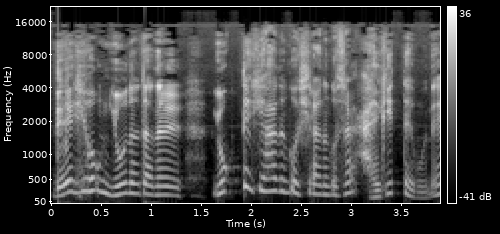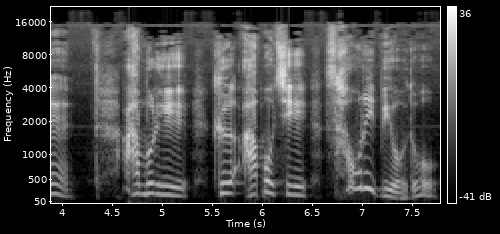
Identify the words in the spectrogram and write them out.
내 형 요나단을 욕되게 하는 것이라는 것을 알기 때문에 아무리 그 아버지 사울이 미워도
